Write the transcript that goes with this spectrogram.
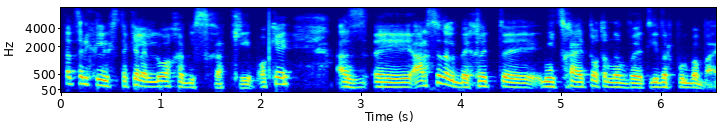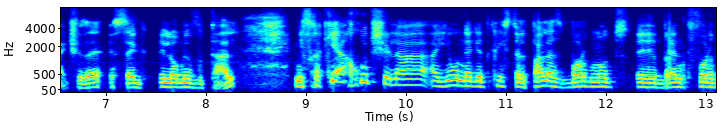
אתה צריך להסתכל על לוח המשחקים, אוקיי? אז ארסנל בהחלט ניצחה את טוטנאם ואת ליברפול בבית, שזה הישג לא מבוטל. משחקי החוץ שלה היו נגד קריסטל פלאס, בורדמוט, ברנדפורד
